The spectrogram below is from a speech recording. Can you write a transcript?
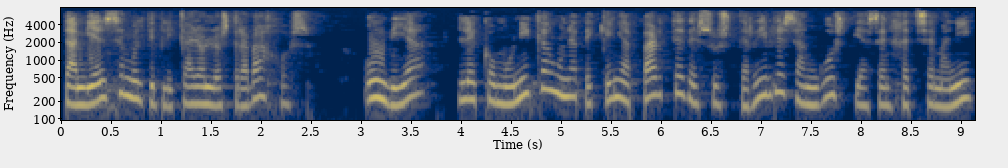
También se multiplicaron los trabajos. Un día le comunica una pequeña parte de sus terribles angustias en Getsemaní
